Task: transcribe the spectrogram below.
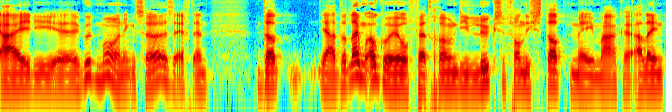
AI die eh, good morning sir zegt. En dat, ja, dat lijkt me ook wel heel vet. Gewoon die luxe van die stad meemaken. Alleen,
